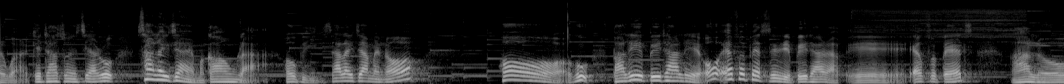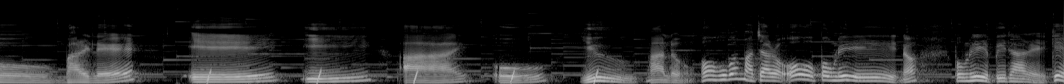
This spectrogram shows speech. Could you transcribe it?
လုပ်ရတယ်ကဲဒါဆိုရင်ဆရာတို့စလိုက်ကြရင်မကောင်းဘူးလားဟုတ်ပြီစလိုက်ကြမယ်เนาะ ဟောအခုဗာလေးပေးထားလဲ။ Oh alphabets လေးတွေပေးထားတာပဲ။ alphabets ငါလုံးဘာတွေလဲ A E I O U ငါလုံး။ဟောဟိုဘက်မှာကျတော့ Oh ပုံလေးတွေเนาะပုံလေးတွေပေးထားတယ်။ကဲ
